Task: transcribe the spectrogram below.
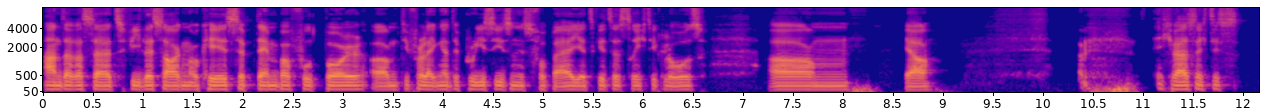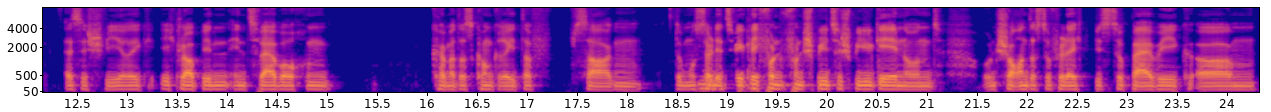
Andererseits, viele sagen, okay, September Football, ähm, die verlängerte Preseason ist vorbei, jetzt geht es erst richtig los. Ähm, ja, ich weiß nicht, es, es ist schwierig. Ich glaube, in, in zwei Wochen können wir das konkreter sagen. Du musst halt jetzt wirklich von, von Spiel zu Spiel gehen und, und schauen, dass du vielleicht bis zur Bye Week ähm,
